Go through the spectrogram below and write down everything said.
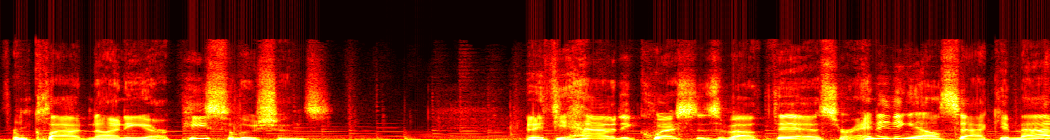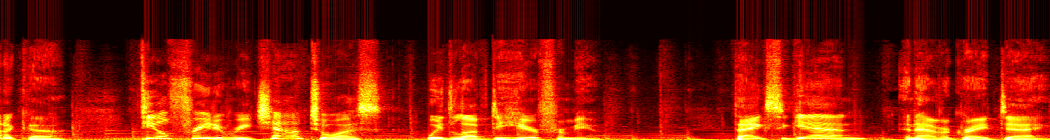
from Cloud9 ERP Solutions. And if you have any questions about this or anything else Acumatica, feel free to reach out to us. We'd love to hear from you. Thanks again and have a great day.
